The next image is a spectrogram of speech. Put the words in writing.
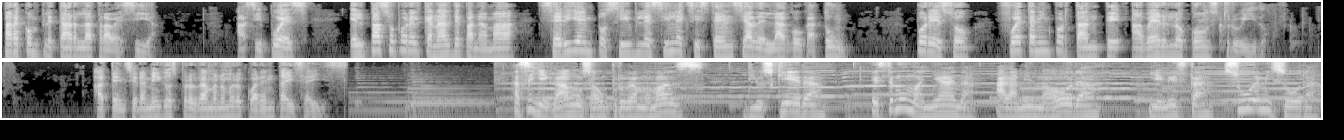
para completar la travesía. Así pues, el paso por el canal de Panamá sería imposible sin la existencia del lago Gatún. Por eso fue tan importante haberlo construido. Atención amigos, programa número 46. Así llegamos a un programa más. Dios quiera, estemos mañana a la misma hora y en esta su emisora.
